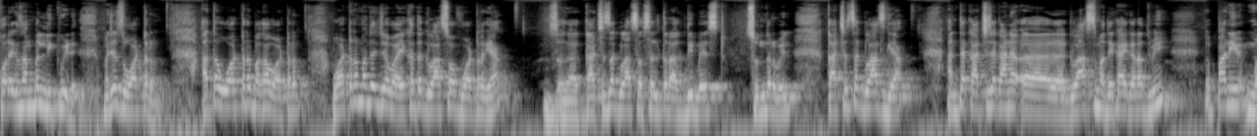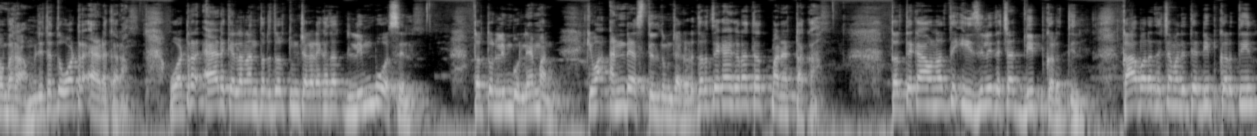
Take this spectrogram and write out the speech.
फॉर एक्झाम्पल लिक्विड म्हणजेच वॉटर आता वॉटर बघा वॉटर वॉटरमध्ये जेव्हा एखादा ग्लास ऑफ वॉटर घ्या काचेचा ग्लास असेल तर अगदी बेस्ट सुंदर होईल. काचेचा ग्लास घ्या आणि त्या काचेच्या कान्या ग्लासमध्ये काय करा तुम्ही पाणी भरा. म्हणजे त्यात वॉटर ॲड करा. वॉटर ॲड केल्यानंतर जर तुमच्याकडे एखादा लिंबू असेल तर तो लिंबू लेमन किंवा अंडे असतील तुमच्याकडे तर ते काय करा त्यात पाण्यात टाका. तर ते काय होणार? ते इझिली त्याच्यात डीप करतील. का बरं त्याच्यामध्ये ते डीप करतील?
